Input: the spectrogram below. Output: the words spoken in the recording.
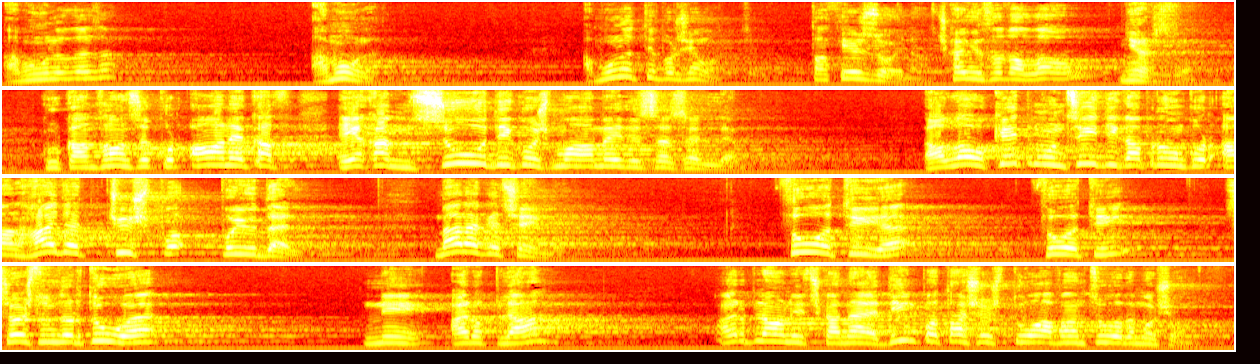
A mundet vllezër? A mundet? A mundet ti për shembull? Ta thjeshtëzojna, çka ju thotë Allahu njerëzve? Kur kanë thonë se Kur'an e ka E ka mësu dikush Muhammedi së sellem E Allahu kejt mundësitë i ka pru në Kur'an Hajde qysh po, po ju del Merre këtë shembull Thue tye Thue ty Se është tu ndërtue Një aeroplan Aeroplani çka na e dimë Po tash është tu avancu edhe më shumë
